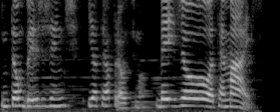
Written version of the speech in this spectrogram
Então beijo, gente, e até a próxima. Beijo, até mais.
